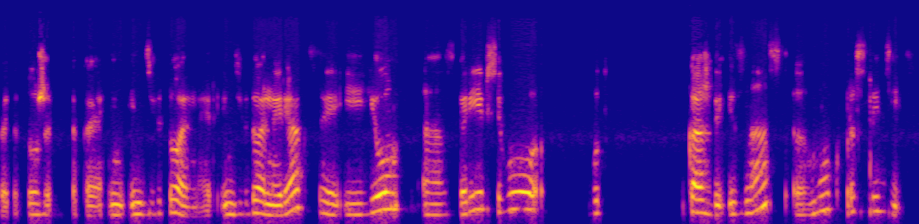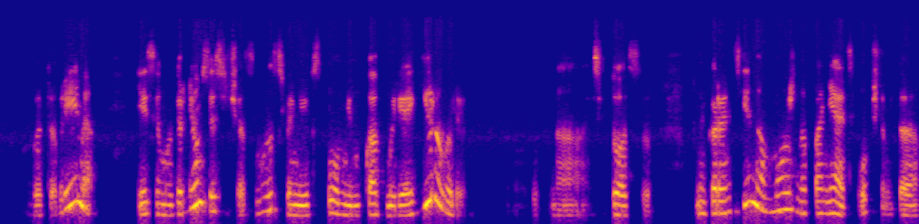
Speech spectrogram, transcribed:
Это тоже такая индивидуальная, индивидуальная реакция, и ее, э, скорее всего, вот каждый из нас э, мог проследить в это время. Если мы вернемся сейчас мыслями и вспомним, как мы реагировали на ситуацию карантина можно понять, в общем-то,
